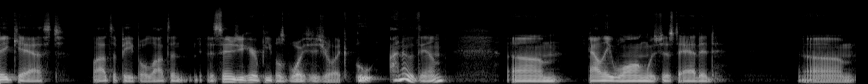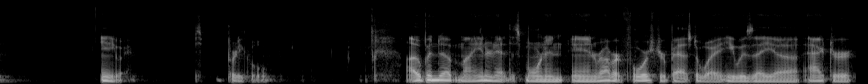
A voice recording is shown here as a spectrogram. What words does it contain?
big cast, lots of people, lots of. As soon as you hear people's voices, you're like, "Ooh, I know them." Um, Ali Wong was just added. Um, anyway, it's pretty cool. I opened up my internet this morning, and Robert Forster passed away. He was a uh, actor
